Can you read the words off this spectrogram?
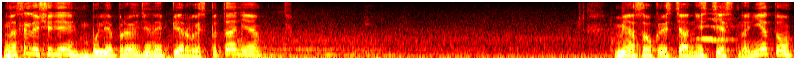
На следующий день были проведены первые испытания. Мяса у крестьян, естественно, нету.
